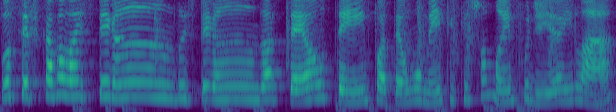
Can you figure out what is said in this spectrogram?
você ficava lá esperando, esperando até o tempo, até o momento em que sua mãe podia ir lá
